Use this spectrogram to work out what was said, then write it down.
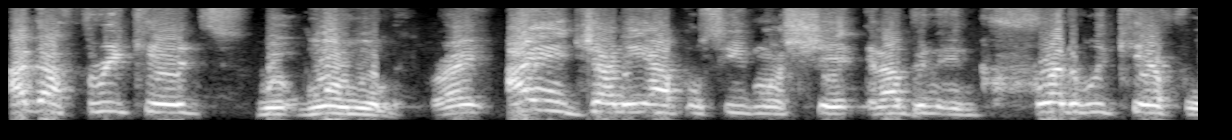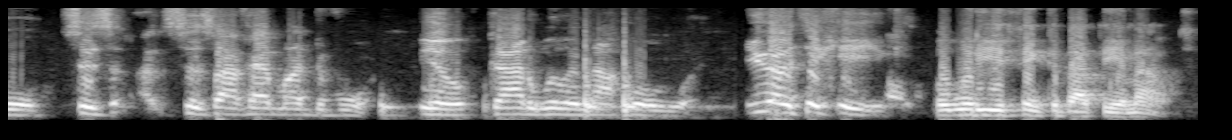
I got three kids with one woman, right? I ain't Johnny Appleseed my shit, and I've been incredibly careful since since I've had my divorce. You know, God willing, knock on wood. You got to take care of your kid. But what do you think about the amount?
